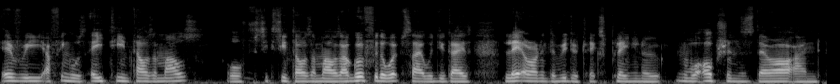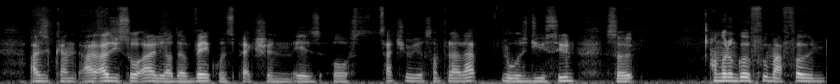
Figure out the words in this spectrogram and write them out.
every I think it was 18,000 miles or 16,000 miles. I'll go through the website with you guys later on in the video to explain, you know, what options there are. And as you can, as you saw earlier, the vehicle inspection is or statutory or something like that. It was due soon, so I'm gonna go through my phone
